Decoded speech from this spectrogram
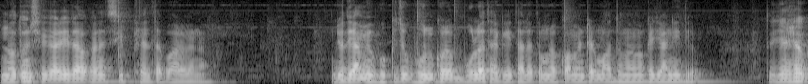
নতুন শিকারীরা ওখানে ছিপ ফেলতে পারবে না। যদি আমি কিছু ভুল করে বলে থাকি, তাহলে তোমরা কমেন্টের মাধ্যমে আমাকে জানিয়ে দিও। তো যাই হোক,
